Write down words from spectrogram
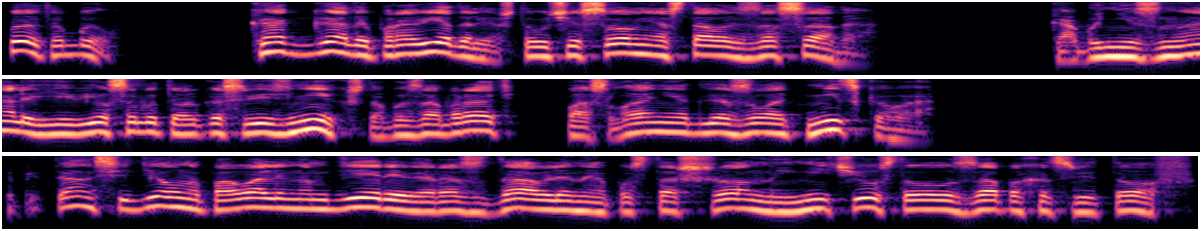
Кто это был? Как гады проведали, что у часовни осталась засада? Кабы не знали, явился бы только связник, чтобы забрать послание для Золотницкого. Капитан сидел на поваленном дереве, раздавленный, опустошенный, не чувствовал запаха цветов,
